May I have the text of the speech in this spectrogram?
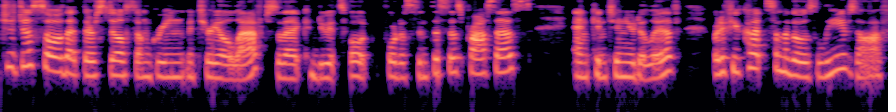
just so that there's still some green material left so that it can do its photosynthesis process and continue to live. But if you cut some of those leaves off,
